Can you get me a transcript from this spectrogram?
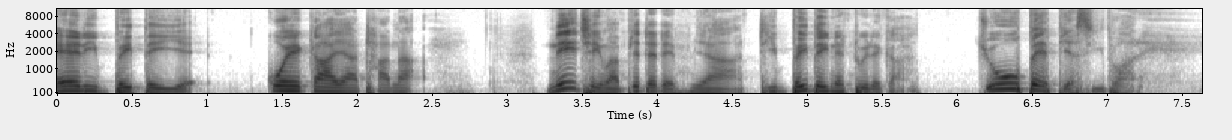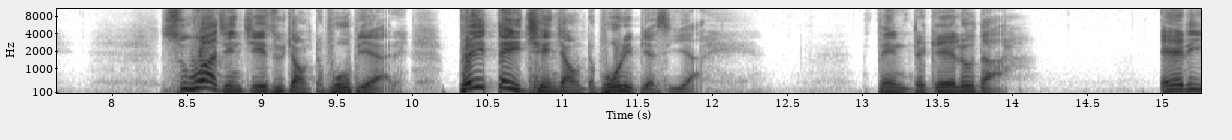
အဲ့ဒီဘိသိက်ရဲ့ကွဲကာယဌာနနေ့အချိန်မှာပြစ်တတ်တဲ့မြာဒီဘိသိက်နဲ့တွေ့တဲ့ကကျိုးပဲ့ပျက်စီးသွားတယ်။ စူဝချင်းကျေးဇူးကြောင့်တဘိုးပြက်ရတယ်။ဘိသိက်ချင်းကြောင့်တဘိုးတွေပျက်စီးရတယ်။သင်တကယ်လို့သာအဲ့ဒီ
